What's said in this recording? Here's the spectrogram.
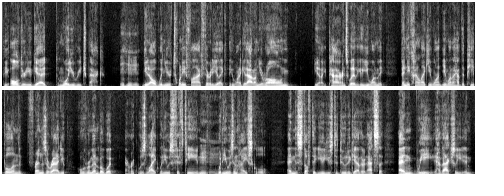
The older you get, the more you reach back mm-hmm. you know, when you're 25, 30, you're like you want to get out on your own, you know, your parents, whatever you, you want to make. Then you kind of like you want you want to have the people and the friends around you who remember what Eric was like when he was 15, mm-hmm. when he was in high school, and the stuff that you used to do together. That's the and we have actually and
